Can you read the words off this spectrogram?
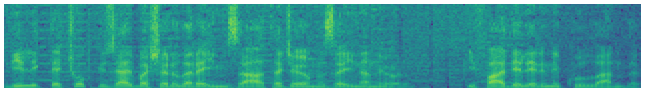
Birlikte çok güzel başarılara imza atacağımıza inanıyorum. ifadelerini kullandı.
